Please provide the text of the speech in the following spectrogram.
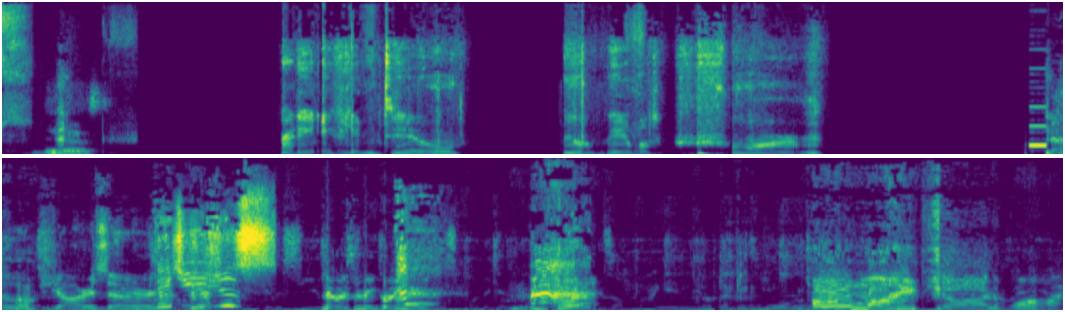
Some sleep. Ready, if you do, we won't be able to perform. No, Jarzar. Did you just? That was me going. Matt! Oh my god, why?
